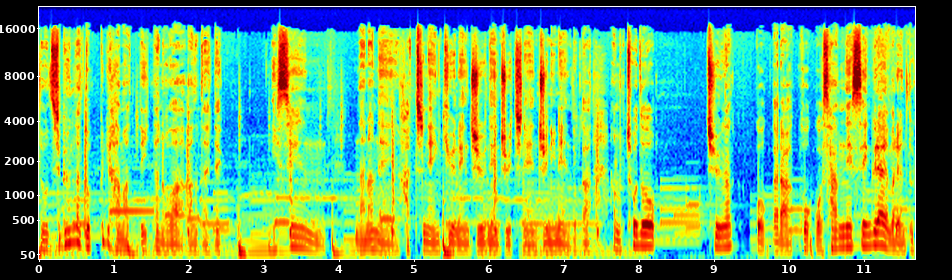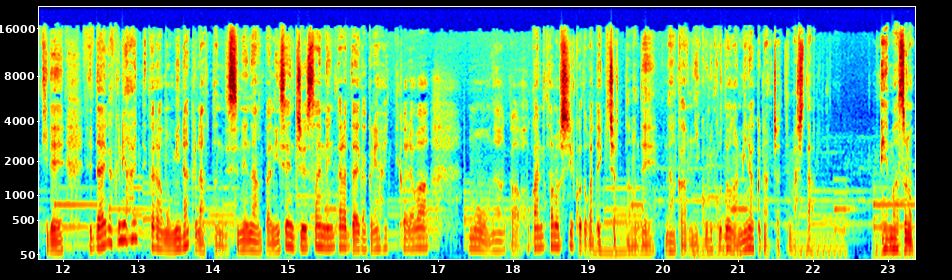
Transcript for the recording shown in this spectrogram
と自分がどっぷりハマっていたのはあの大体2007年8年9年10年11年12年とかあのちょうど中学校から高校3年生ぐらいまでの時でで大学に入ってからもう見なくなったんですね。なんか2013年から大学に入ってからはもうなんか他に楽しいことができちゃったのでなんかニコニコ動画見なくなっちゃってました。えーまあその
